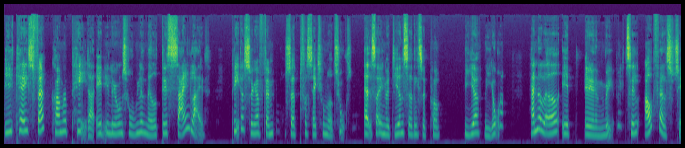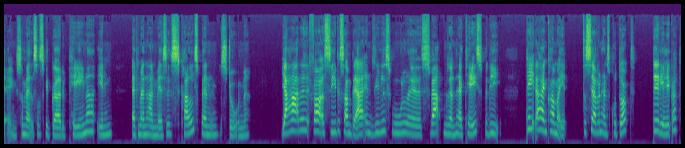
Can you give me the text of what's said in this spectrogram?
I case 5 kommer Peter ind i løvens hule med Design Life. Peter søger 15% for 600.000, altså en værdiansættelse på 4 millioner. Han har lavet et øh, møbel til affaldssortering, som altså skal gøre det pænere, end at man har en masse skraldespande stående. Jeg har det, for at sige det som det er, en lille smule øh, svært med den her case, fordi Peter han kommer ind, så ser man hans produkt, det er lækkert,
